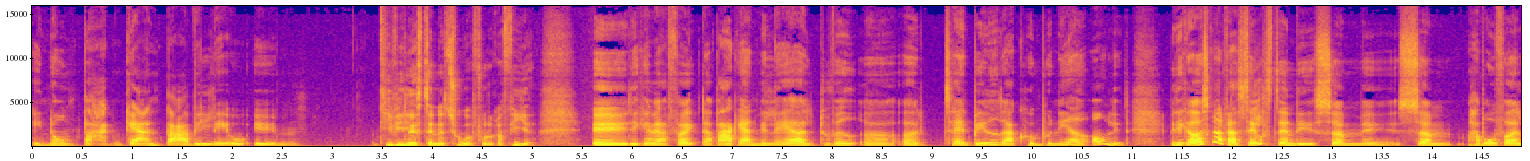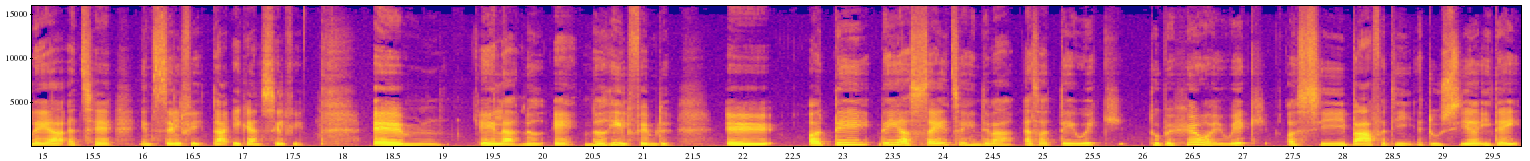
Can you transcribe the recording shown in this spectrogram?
enormt bare, gerne bare vil lave øh, de vildeste naturfotografier. Øh, det kan være folk, der bare gerne vil lære, du ved, at, at tage et billede, der er komponeret ordentligt. Men det kan også godt være selvstændige, som, øh, som har brug for at lære at tage en selfie, der ikke er en selfie. Øh, eller noget, af, noget helt femte. Øh, og det, det, jeg sagde til hende, det var, altså, det er jo ikke, du behøver jo ikke at sige, bare fordi, at du siger i dag,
